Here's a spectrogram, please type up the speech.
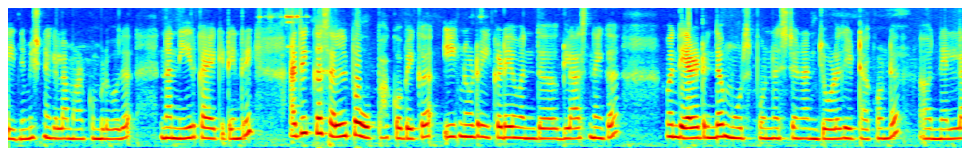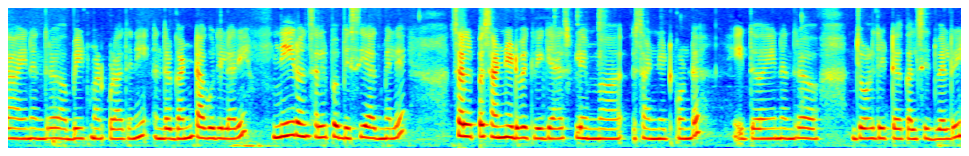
ಐದು ನಿಮಿಷನಾಗೆಲ್ಲ ಮಾಡ್ಕೊಂಬಿಡ್ಬೋದು ನಾನು ನೀರು ಕಾಯಕ್ಕಿಟ್ಟೇನಿ ರೀ. ಅದಕ್ಕೆ ಸ್ವಲ್ಪ ಉಪ್ಪು ಹಾಕೋಬೇಕು. ಈಗ ನೋಡ್ರಿ ಈ ಕಡೆ ಒಂದು ಗ್ಲಾಸ್ನಾಗ ಒಂದು ಎರಡರಿಂದ ಮೂರು ಸ್ಪೂನ್ ಅಷ್ಟೇ ನಾನು ಜೋಳದ ಹಿಟ್ಟು ಹಾಕ್ಕೊಂಡು ಅದನ್ನೆಲ್ಲ ಏನಂದ್ರೆ ಬೀಟ್ ಮಾಡ್ಕೊಳತೀನಿ ಅಂದ್ರೆ ಗಂಟು ಆಗೋದಿಲ್ಲ ರೀ. ನೀರು ಒಂದು ಸ್ವಲ್ಪ ಬಿಸಿ ಆದಮೇಲೆ ಸ್ವಲ್ಪ ಸಣ್ಣ ಇಡ್ಬೇಕು ರೀ ಗ್ಯಾಸ್ ಫ್ಲೇಮ್, ಸಣ್ಣ ಇಟ್ಕೊಂಡು. ಇದು ಏನಂದ್ರೆ ಜೋಳದ ಹಿಟ್ಟು ಕಲಸಿದ್ವಲ್ರಿ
